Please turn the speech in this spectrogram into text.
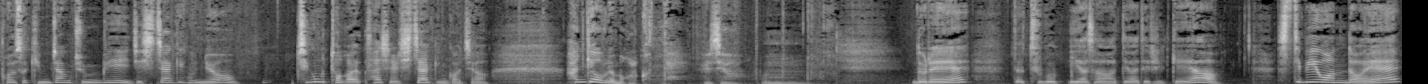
벌써 김장 준비 이제 시작이군요. 지금부터가 사실 시작인 거죠. 한겨울에 먹을 건데. 그죠? 음. 노래 또 두 곡 이어서 띄워드릴게요. 스티비 원더의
